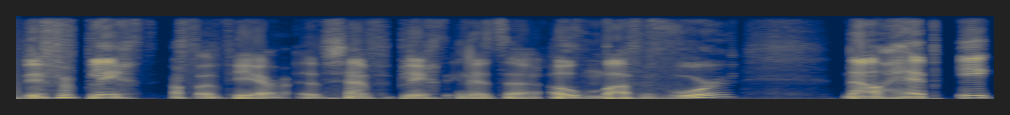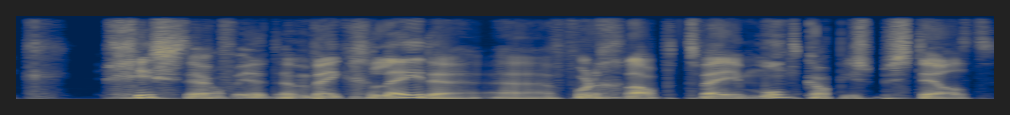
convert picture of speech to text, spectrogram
weer verplicht. Of weer, zijn verplicht in het openbaar vervoer. Nou heb ik gisteren, of een week geleden, voor de grap twee mondkapjes besteld.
